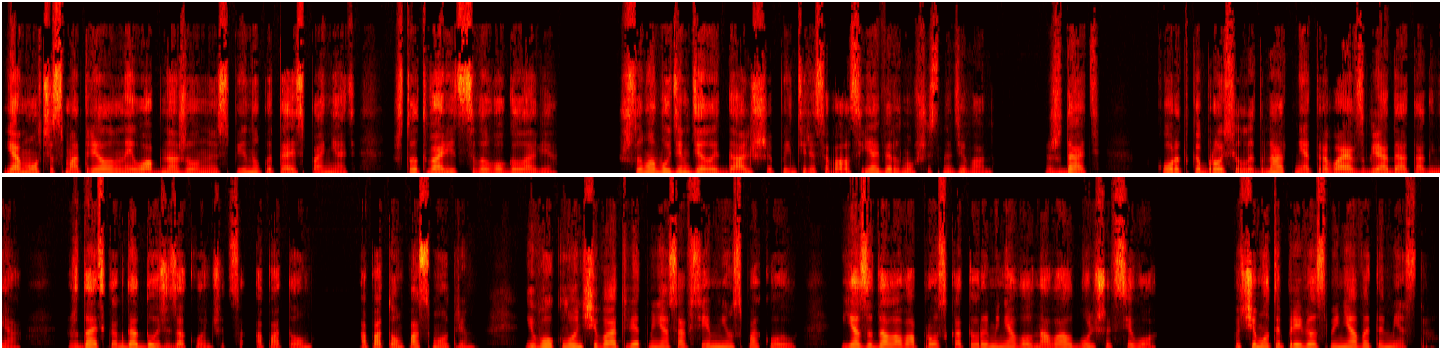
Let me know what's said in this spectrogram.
Я молча смотрела на его обнаженную спину, пытаясь понять, что творится в его голове. «Что мы будем делать дальше?» — поинтересовалась я, вернувшись на диван. «Ждать», — коротко бросил Игнат, не отрывая взгляда от огня. «Ждать, когда дождь закончится, а потом...» «А потом посмотрим». Его уклончивый ответ меня совсем не успокоил. Я задала вопрос, который меня волновал больше всего. «Почему ты привез меня в это место?»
